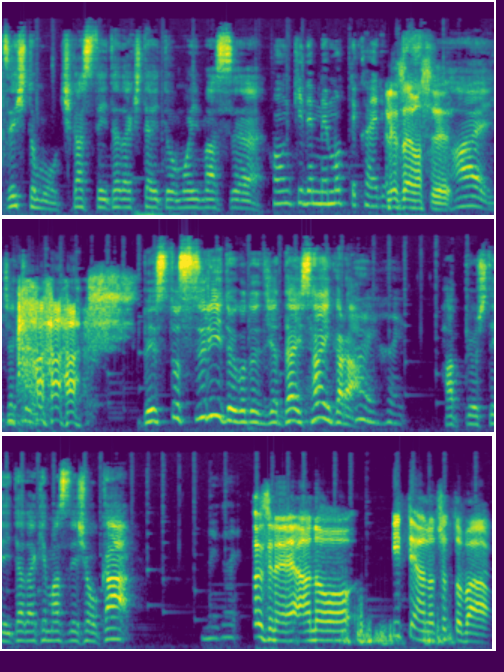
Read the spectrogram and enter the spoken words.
ぜひとも聞かせていただきたいと思います。は本気でメモって帰りありがとうごます。ざいます。い。じゃあ今日、ベスト3ということで、じゃあ第3位から。発表していただけますでしょうか。お願い。そうですね。あの、一点、あの、ちょっとま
